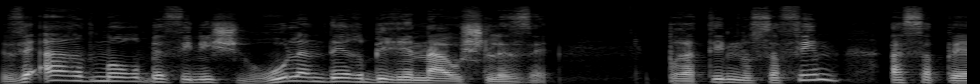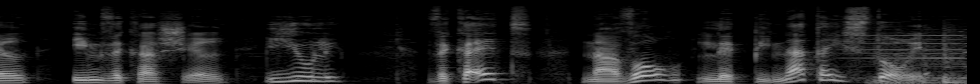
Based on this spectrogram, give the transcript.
וארדמור ב finish Ruländer Beerenauslese. פרטים נוספים אספר אם וכאשר יהיו לי. וכעת נעבור לפינת ההיסטוריה.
